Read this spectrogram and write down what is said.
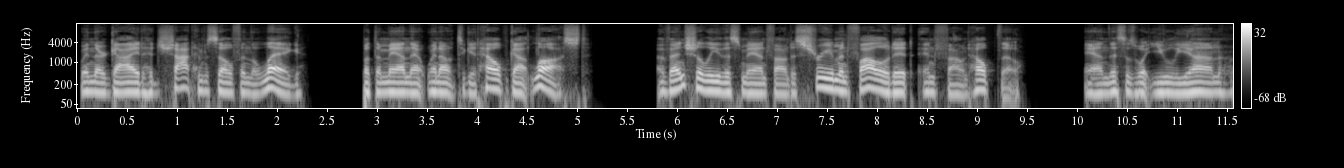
when their guide had shot himself in the leg, but the man that went out to get help got lost. Eventually, this man found a stream and followed it and found help, though. And this is what Julian,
